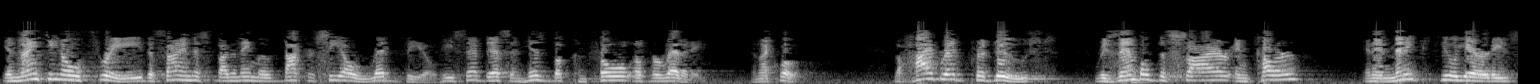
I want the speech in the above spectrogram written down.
in 1903, the scientist by the name of Dr. C.L. Redfield, he said this in his book, Control of Heredity, and I quote, The hybrid produced resembled the sire in color and in many peculiarities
